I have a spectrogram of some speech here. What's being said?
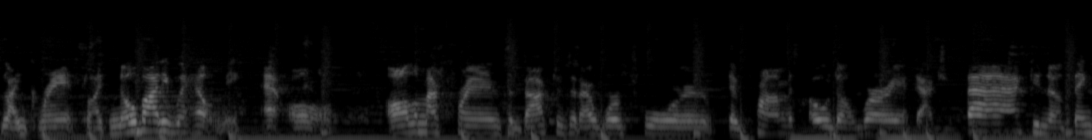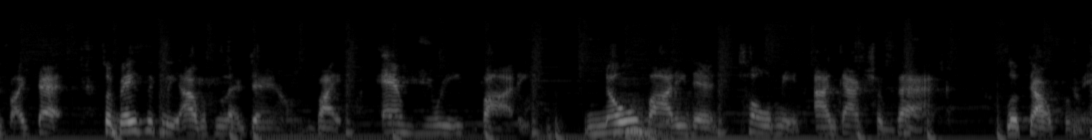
like grants. Like nobody would help me at all. All of my friends, the doctors that I worked for, they promised, "Oh, don't worry, I got your back," you know, things like that. So basically, I was let down by everybody. Nobody that told me I got your back looked out for me.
